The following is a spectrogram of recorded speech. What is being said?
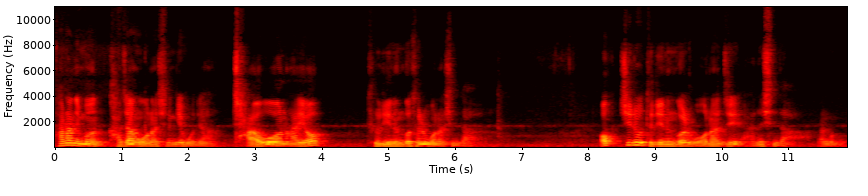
하나님은 가장 원하시는 게 뭐냐? 자원하여 드리는 것을 원하신다. 억지로 드리는 걸 원하지 않으신다 라는 겁니다.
